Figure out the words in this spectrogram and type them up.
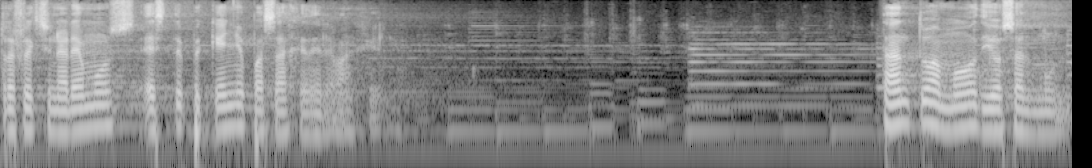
reflexionaremos este pequeño pasaje del Evangelio. Tanto amó Dios al mundo,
